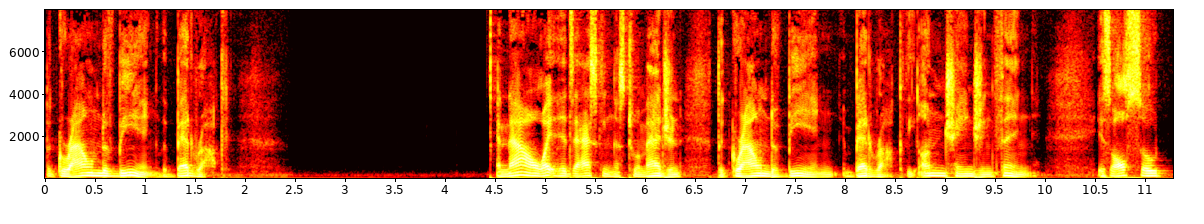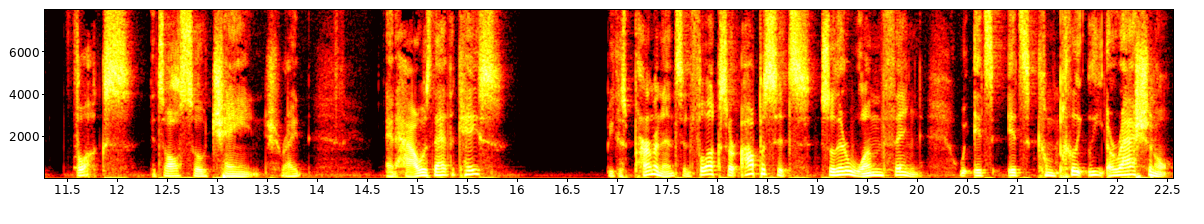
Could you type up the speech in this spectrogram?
The ground of being, the bedrock. And now Whitehead's asking us to imagine the ground of being, bedrock, the unchanging thing, is also flux. It's also change, right? And how is that the case? Because permanence and flux are opposites, so they're one thing. It's it's completely irrational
